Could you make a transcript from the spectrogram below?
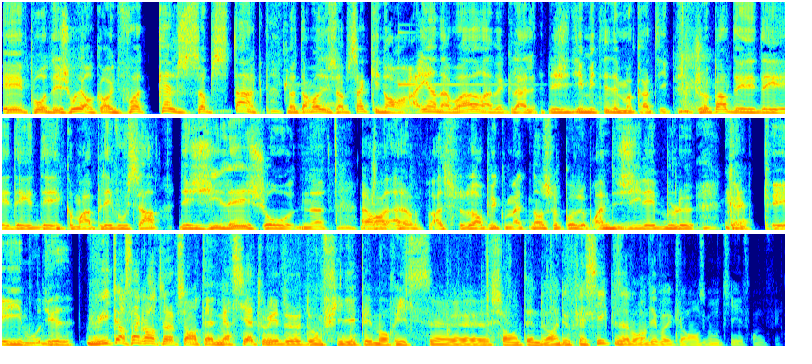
et pour déjouer, encore une fois, quels obstacles, notamment des obstacles qui n'ont rien à voir avec la légitimité démocratique. Je parle des, des, des, des comment appelez-vous ça, des gilets jaunes. Alors, alors d'autant plus que maintenant se pose le problème des gilets bleus. Quel pays, mon Dieu 8h59 sur l'antenne. Merci à tous les deux, donc Philippe et Maurice euh, sur l'antenne de Radio Classique. Nous avons rendez-vous avec Laurence Gontier et Franck Ferrand.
